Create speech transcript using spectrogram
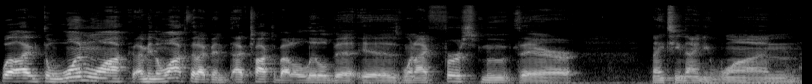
Well, I, the one walk, I mean, the walk that I've been, I've talked about a little bit is when I first moved there, 1991.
